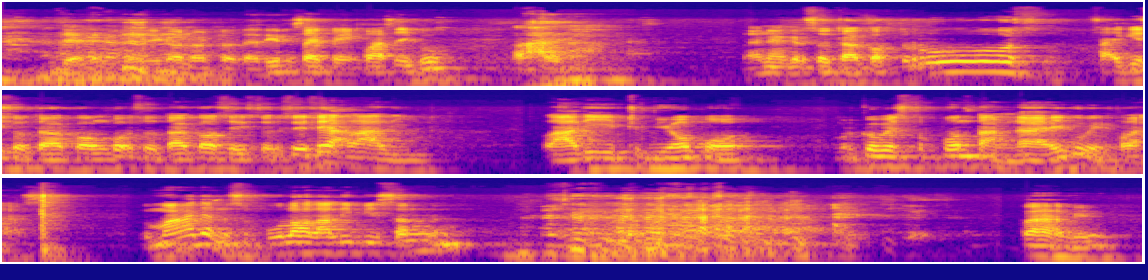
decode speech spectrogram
Jadi kalau tadi saya ikhlas itu lali. Dan yang sodakoh terus, saya kira sodakoh kok sodakoh sesuk sesuk lali, lali demi apa? Mereka wis tepun tanda itu ikhlas. Lumayan sepuluh lali pisan kan. Paham ya?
